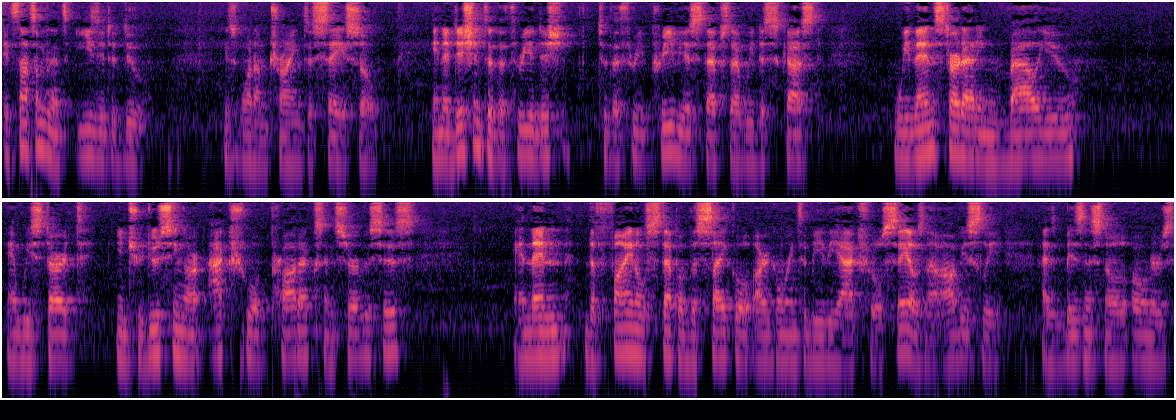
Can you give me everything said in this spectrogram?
it's not something that's easy to do, is what I'm trying to say. So, in addition to the three addition to the three previous steps that we discussed, we then start adding value, and we start introducing our actual products and services. And then the final step of the cycle are going to be the actual sales. Now, obviously, as business owners,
